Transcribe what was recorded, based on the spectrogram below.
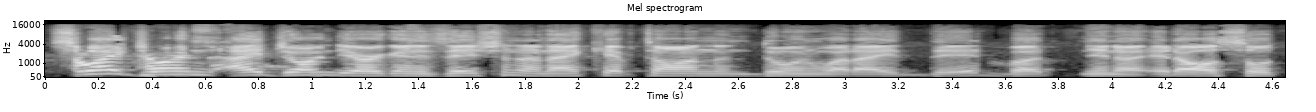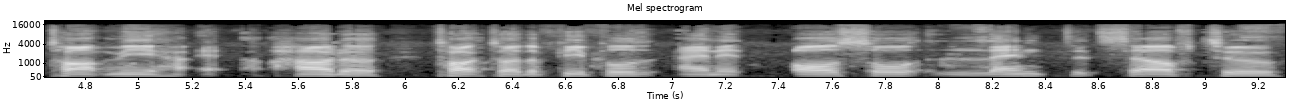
So I joined I joined the organization and I kept on doing what I did, but you know, it also taught me how to talk to other people and it also lent itself to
